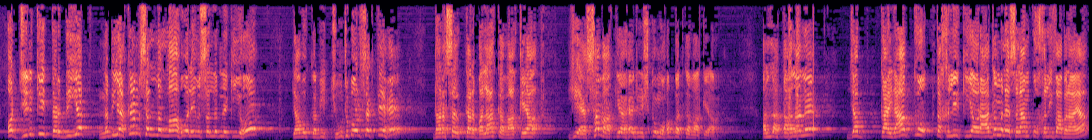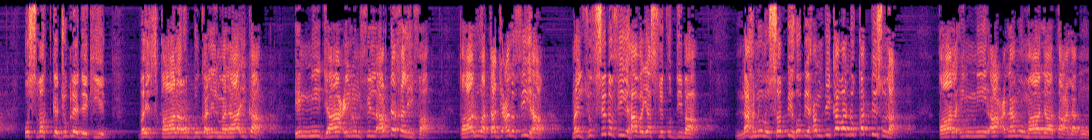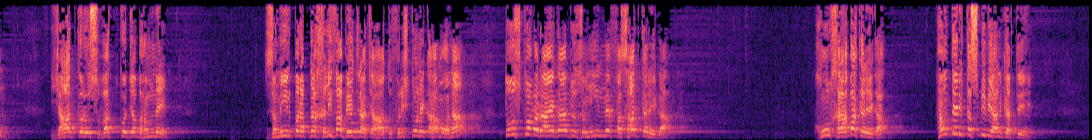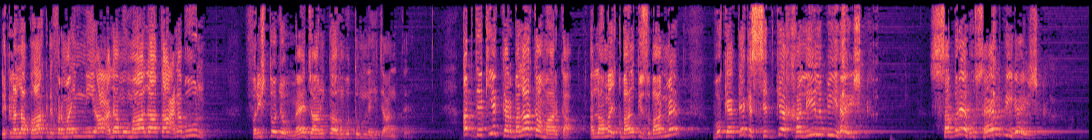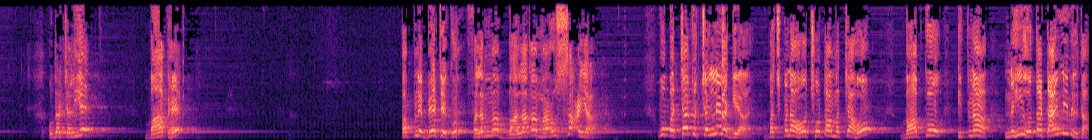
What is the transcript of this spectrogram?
اور جن کی تربیت نبی اکرم صلی اللہ علیہ وسلم نے کی ہو، کیا وہ کبھی جھوٹ بول سکتے ہیں؟ دراصل کربلا کا واقعہ، یہ ایسا واقعہ ہے جو عشق و محبت کا واقعہ ہے۔ اللہ تعالیٰ نے جب کائنات کو تخلیق کیا اور آدم علیہ السلام کو خلیفہ بنایا، اس وقت کے جملے دیکھیے، وَإِذْ قَالَ رَبُّكَ لِلْمَلَائِكَ إِنِّي جَاعِلٌ فِي الْأَرْضِ خَلِيفَةً، قَالُوا أَتَجْعَلُ فِيهَا؟ مَنْ يُفْسِدُ فِيهَا وَيَسْفِكُ الدِّمَاءَ. نَحْنُ نُسَبِّحُ بِحَمْدِكَ وَنُقَدِّسُ لَكَ. قَالَ، إِنِّي أَعْلَمُ مَا لَا تَعْلَمُونَ. یاد کرو، اس وقت کو جب ہم نے زمین پر اپنا خلیفہ بھیجنا چاہا، تو فرشتوں نے کہا، مولا تو اس کو بنائے گا جو زمین میں فساد کرے گا، خون خرابہ کرے گا۔ ہم تیری تسبیح بیان کرتے ہیں۔ لیکن اللہ پاک نے فرمایا فرشتوں جو میں جانتا ہوں، وہ تم نہیں جانتے۔ اب دیکھیے کربلا کا مارکا۔ علامہ اقبال کی زبان میں وہ کہتے ہیں کہ صدق خلیل بھی ہے عشق، صبر حسین بھی ہے عشق۔ ادھر چلیے، باپ ہے۔ اپنے بیٹے کو فلما بالا کا ماحوسا آیا وہ بچہ جو چلنے لگ گیا ہے، بچپنا ہو، چھوٹا بچہ ہو، باپ کو اتنا نہیں ہوتا، ٹائم نہیں ملتا۔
